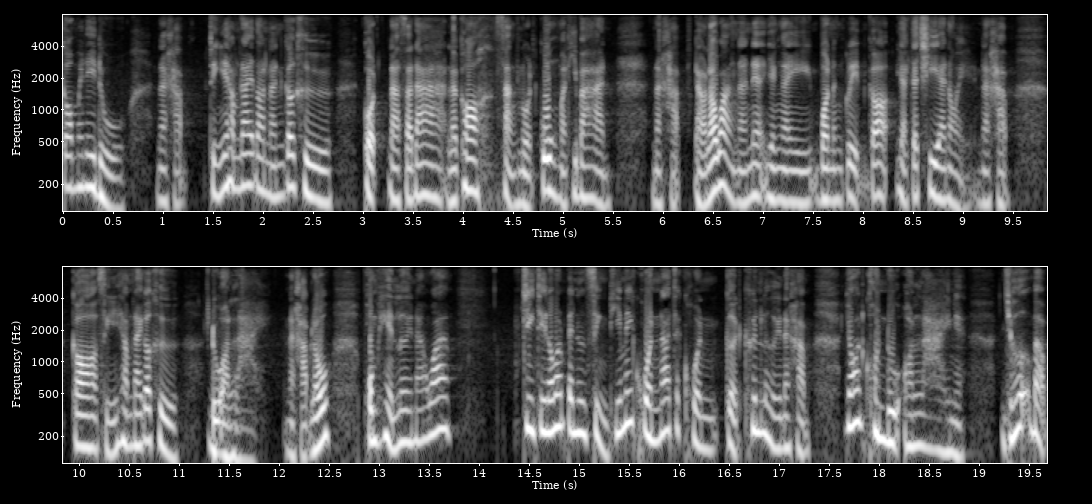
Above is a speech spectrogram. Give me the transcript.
ก็ไม่ได้ดูนะครับ สิ่งที่ทำได้ตอนนั้นก็คือกด Lazada แล้วก็สั่งหนวดกุ้งมาที่บ้านนะครับแต่ระหว่างนั้นเนี่ยยังไงบอลอังกฤษก็อยากจะเชียร์หน่อยนะครับ ก็สิ่งที่ทำได้ก็คือดูออนไลน์นะครับ แล้วผมเห็นเลยนะว่าจริงๆ แล้วมันเป็นสิ่งที่ไม่ควรน่าจะควรเกิดขึ้นเลยนะครับ ยอดคนดูออนไลน์เนี่ย เยอะแบบ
